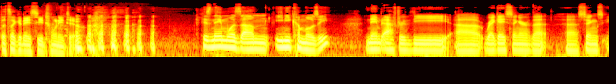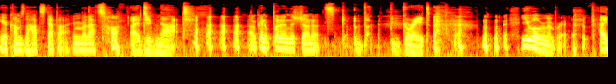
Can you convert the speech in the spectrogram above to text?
That's like an AC 22. his name was um Ini Kamoze, named after the uh, reggae singer that uh, sings "Here Comes the Hotstepper." Remember that song? I do not. I'm gonna put it in the show notes. Great. you will remember it. I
